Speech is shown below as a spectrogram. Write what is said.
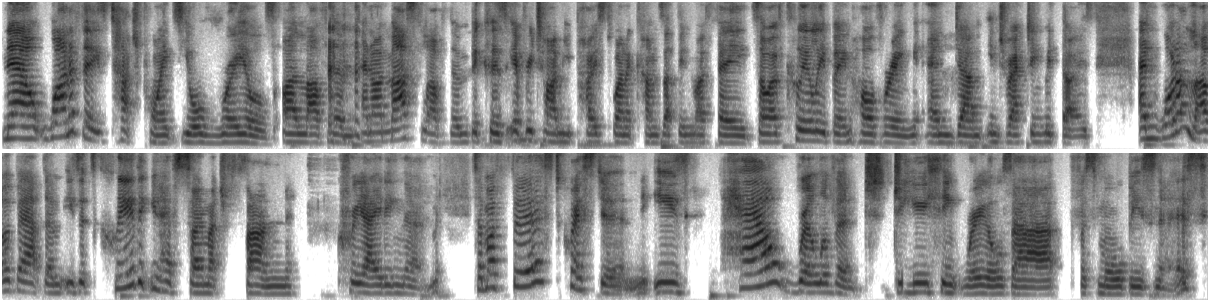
Now, one of these touch points, your reels, I love them. and I must love them because every time you post one, it comes up in my feed. So I've clearly been hovering and um, interacting with those. And what I love about them is it's clear that you have so much fun creating them. So, my first question is How relevant do you think reels are for small business?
